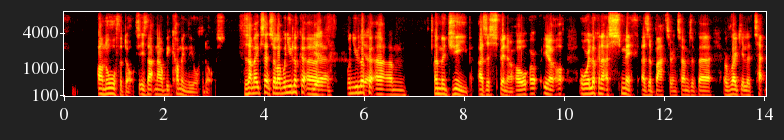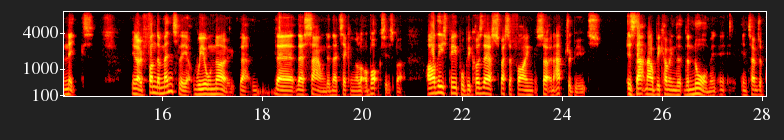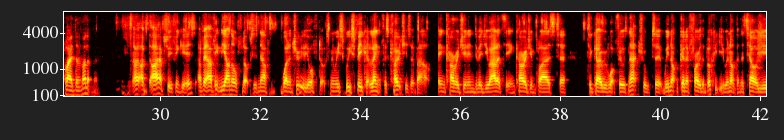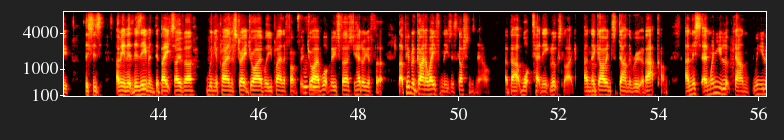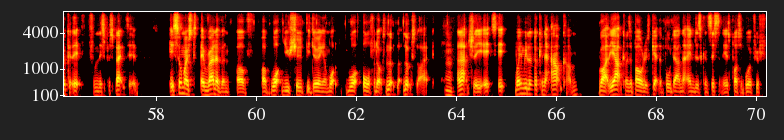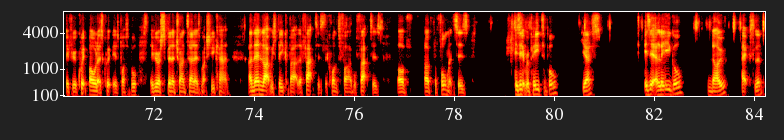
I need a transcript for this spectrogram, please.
unorthodox? Is that now becoming the orthodox? Does that make sense? So like when you look at a, yeah. when you look Yeah. at um, a Mujeeb as a spinner, or, or you know, or, or we're looking at a Smith as a batter in terms of their irregular techniques. You know, fundamentally, we all know that they're they're sound and they're ticking a lot of boxes. But are these people because they are specifying certain attributes? Is that now becoming the, the norm in, in, in terms of player development? I, I absolutely think it is. I think I think the unorthodox is now well and truly the orthodox. I mean, we we speak at length as coaches about encouraging individuality, encouraging players to to go with what feels natural. To we're not going to throw the book at you. We're not going to tell you this is. I mean, there's even debates over when you're playing the straight drive or you're playing the front foot drive. Mm-hmm. What moves first, your head or your foot? Like people are going away from these discussions now about what technique looks like, and they're mm-hmm. going to, down the route of outcome. And this, and when you look down, when you look at it from this perspective, it's almost irrelevant of of what you should be doing and what what orthodox look, looks like. Mm. And actually, it's it when we're looking at outcome, right? The outcome as a bowler is get the ball down that end as consistently as possible. If you're if you're a quick bowler, as quickly as possible. If you're a spinner, try and turn it as much as you can. And then, like we speak about the factors, the quantifiable factors of of performances. Is it repeatable? Yes. Is it illegal? No. Excellent.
